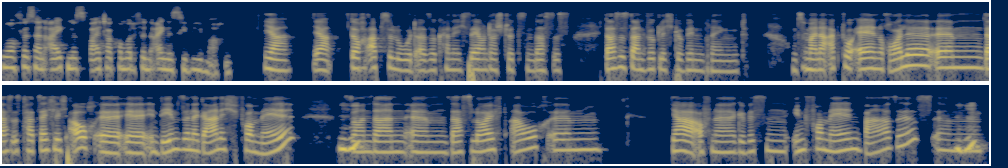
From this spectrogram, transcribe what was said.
nur für sein eigenes Weiterkommen oder für 'n eigenes CV machen. Ja, ja, doch, absolut. Also, kann ich sehr unterstützen, dass es dass es dann wirklich Gewinn bringt. Und zu meiner aktuellen Rolle, ähm, das ist tatsächlich auch, äh, äh, in dem Sinne gar nicht formell, Mhm. sondern, ähm, das läuft auch, ähm, ja, auf 'ner gewissen informellen Basis. Ähm, Mhm.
